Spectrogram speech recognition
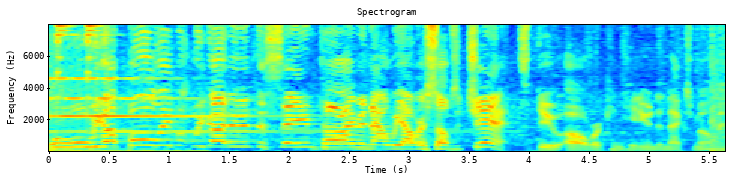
Oh, we got bullied, but we got it at the same time, and now we have ourselves a chance. Dude, oh, we're continuing the next moment.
